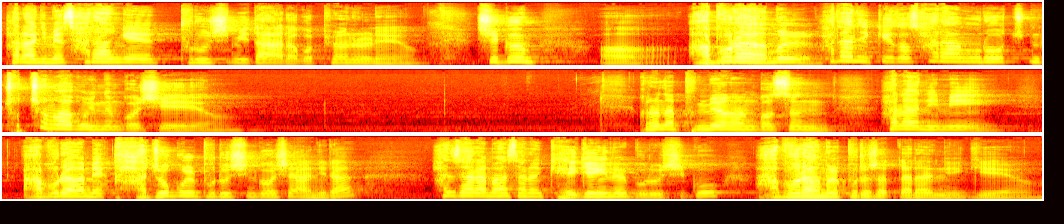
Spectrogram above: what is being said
하나님의 사랑의 부르심이다라고 표현을 해요. 지금 어, 아브라함을 하나님께서 사랑으로 좀 초청하고 있는 것이에요. 그러나 분명한 것은 하나님이 아브라함의 가족을 부르신 것이 아니라 한 사람 한 사람 개개인을 부르시고 아브라함을 부르셨다라는 얘기예요.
